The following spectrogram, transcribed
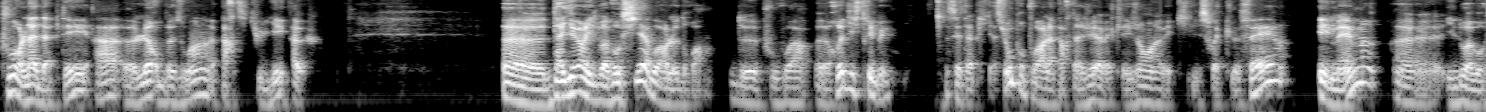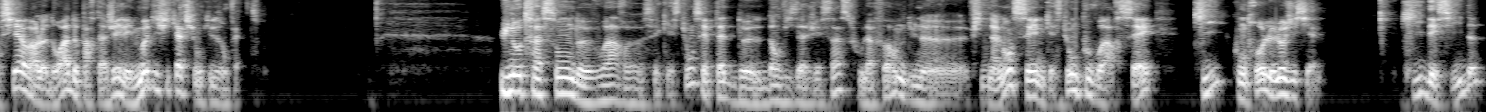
pour l'adapter à leurs besoins particuliers à eux. D'ailleurs, ils doivent aussi avoir le droit de pouvoir redistribuer cette application pour pouvoir la partager avec les gens avec qui ils souhaitent le faire, et même, euh, ils doivent aussi avoir le droit de partager les modifications qu'ils ont faites. Une autre façon de voir euh, ces questions, c'est peut-être d'envisager ça sous la forme d'une... Finalement, c'est une question de pouvoir. C'est qui contrôle le logiciel? Qui décide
